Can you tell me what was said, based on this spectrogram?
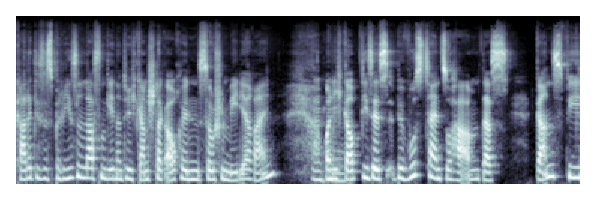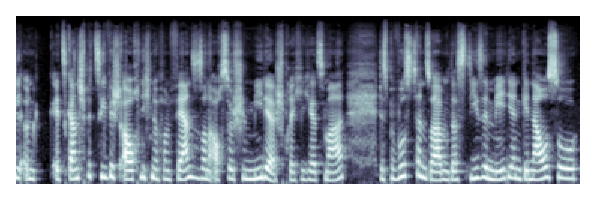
gerade dieses Berieseln lassen geht natürlich ganz stark auch in Social Media rein. Mhm. Und ich mhm. glaube, dieses Bewusstsein zu haben, dass ganz viel und jetzt ganz spezifisch auch nicht nur von Fernsehen, sondern auch Social Media spreche ich jetzt mal, das Bewusstsein zu haben, dass diese Medien genauso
